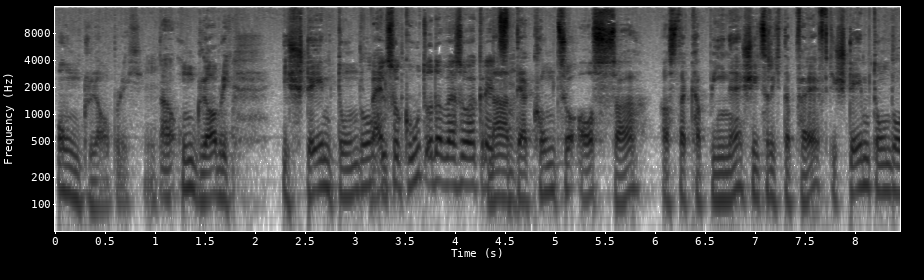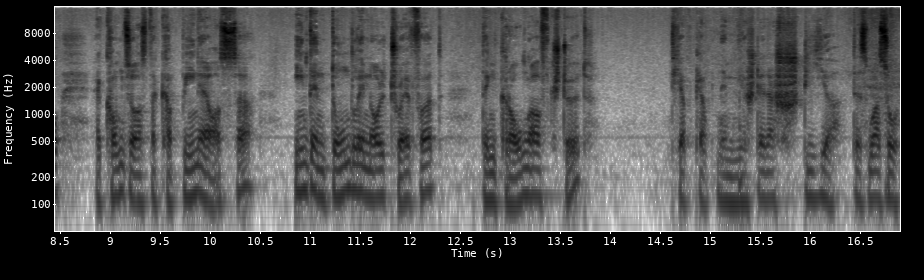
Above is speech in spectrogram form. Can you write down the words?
Unglaublich. Mhm. Ja, unglaublich. Ich stehe im Tunnel. Weil so gut oder weil so ein Grätzen? Nein, der kommt so außer, aus der Kabine, Schiedsrichter pfeift, ich stehe im Tunnel, er kommt so aus der Kabine außer, in den Tunnel in Old Trafford, den Kragen aufgestellt. Ich hab geglaubt, neben mir steht ein Stier. Das war so,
